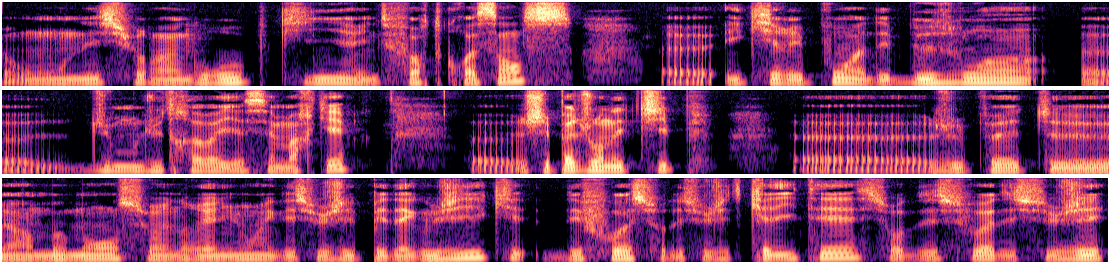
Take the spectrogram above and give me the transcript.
on est sur un groupe qui a une forte croissance et qui répond à des besoins du monde du travail assez marqués. J'ai pas de journée de type. Euh, je peux être euh, un moment sur une réunion avec des sujets pédagogiques, des fois sur des sujets de qualité, sur des fois des sujets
